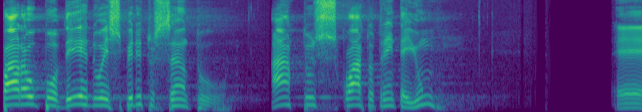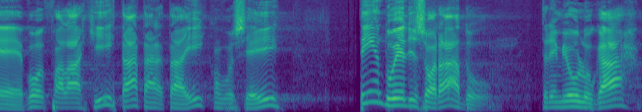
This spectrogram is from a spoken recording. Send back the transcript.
para o poder do Espírito Santo. Atos 4:31. É, vou falar aqui, tá, tá, tá aí com você aí. Tendo eles orado, tremeu o lugar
